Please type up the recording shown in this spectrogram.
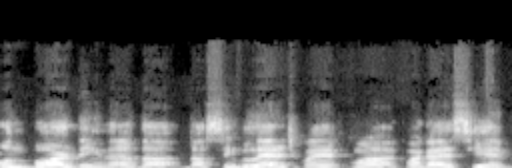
Onboarding, né, da, da Singularity com a, com, a, com a HSM.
